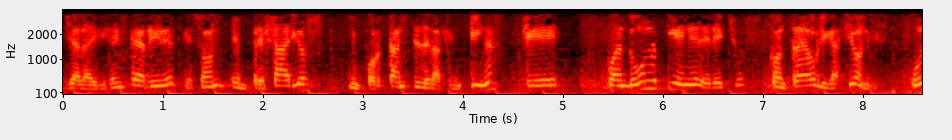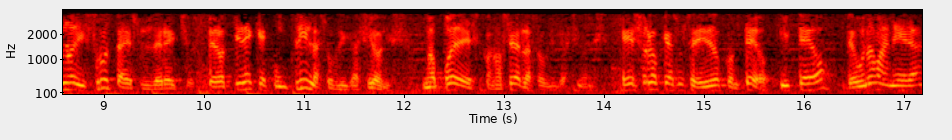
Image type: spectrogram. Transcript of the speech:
y a la dirigencia de River que son empresarios importantes de la Argentina que cuando uno tiene derechos contrae obligaciones. Uno disfruta de sus derechos, pero tiene que cumplir las obligaciones. No puede desconocer las obligaciones. Eso es lo que ha sucedido con Teo. Y Teo, de una manera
